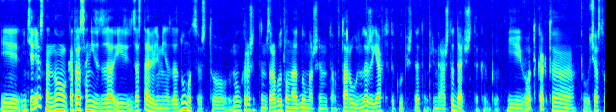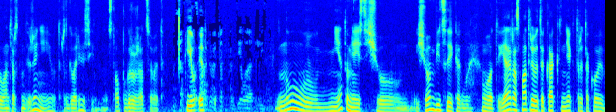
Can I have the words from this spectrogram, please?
И интересно, но как раз они за, и заставили меня задуматься, что, ну, хорошо, ты там заработал на одну машину, там, вторую, ну, даже яхту ты купишь, да, там, например, а что дальше-то, как бы? И вот как-то поучаствовал в волонтерском движении и вот разговорились и стал погружаться в это. И это... Ну, нет, у меня есть еще, еще амбиции, как бы. Вот. Я рассматриваю это как некоторый такой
